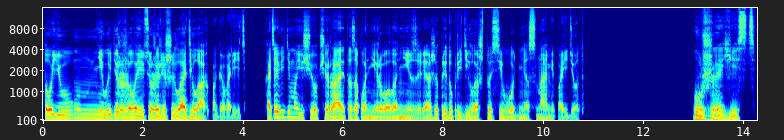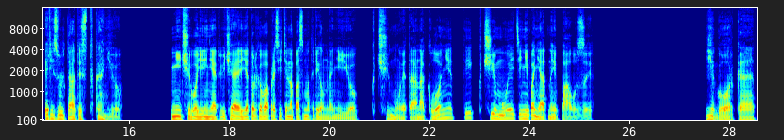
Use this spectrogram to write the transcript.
Тою не выдержала и все же решила о делах поговорить. Хотя, видимо, еще вчера это запланировала, не зря же предупредила, что сегодня с нами пойдет. Уже есть результаты с тканью. Ничего ей не отвечая, я только вопросительно посмотрел на нее, к чему это она клонит и к чему эти непонятные паузы? «Егорка,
